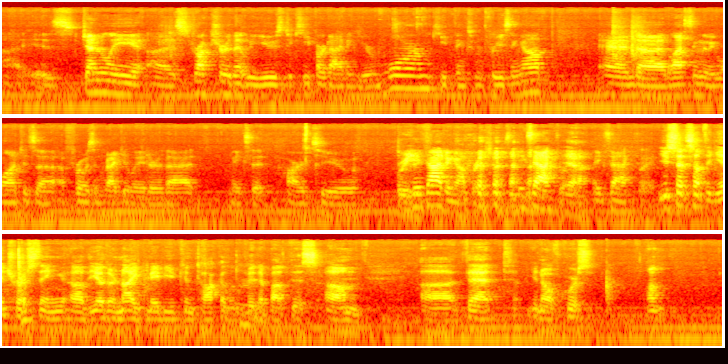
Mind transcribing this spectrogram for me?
uh, is generally a structure that we use to keep our diving gear warm, keep things from freezing up, and uh, the last thing that we want is a, a frozen regulator that makes it hard to Breathe. diving operations. exactly. Yeah. Exactly. You said something interesting uh, the other night. Maybe you can talk a little bit Mhm. about this. Um, uh, that you know, of course, on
